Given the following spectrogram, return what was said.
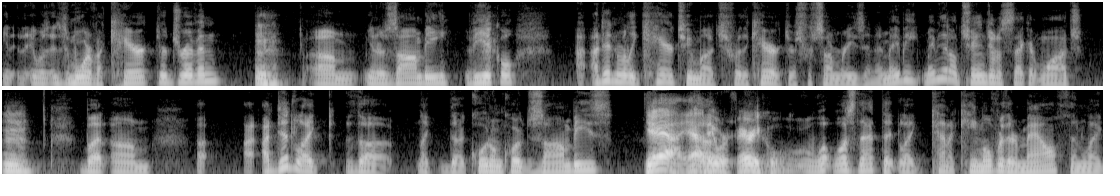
it, it was it's more of a character-driven, Mm-hmm. um, you know, zombie vehicle. I, I didn't really care too much for the characters for some reason, and maybe maybe that'll change on a second watch Mm. but um, uh, I, I did like the like the quote unquote zombies. Yeah, yeah, they Uh, were very cool. What was that that like kind of came over their mouth and like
